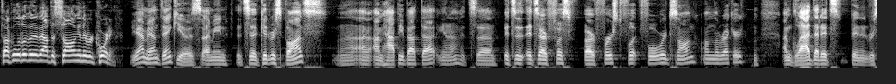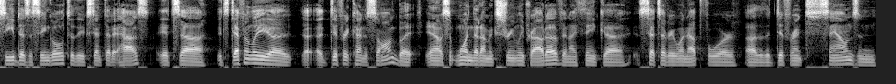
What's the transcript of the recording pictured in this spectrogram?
Talk a little bit about the song and the recording. Yeah, man. Thank you. It's, I mean, it's a good response. I, am happy about that. You know, it's uh, it's it's our first our first foot forward song on the record. I'm glad that it's been received as a single to the extent that it has. It's uh, it's definitely a, a different kind of song, but you know, it's one that I'm extremely proud of, and I think uh, sets everyone up for uh, the different sounds and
